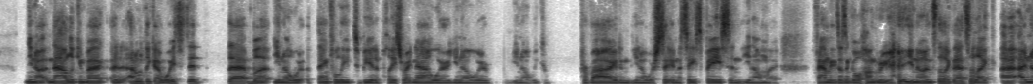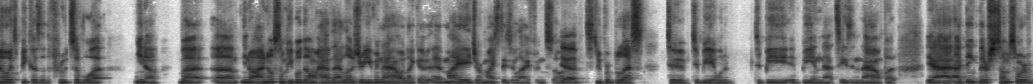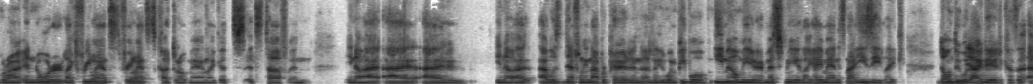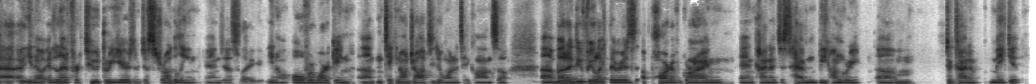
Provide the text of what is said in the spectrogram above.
you know now looking back i don't think i wasted that but you know we're thankfully to be at a place right now where you know we're you know we could provide and you know we're in a safe space and you know my family doesn't go hungry, you know, and stuff like that. So like I, I know it's because of the fruits of what, you know, but um, you know, I know some people don't have that luxury even now, like at, at my age or my stage of life. And so yeah, I'm super blessed to to be able to to be be in that season now. But yeah, I, I, think there's some sort of grind in order. Like freelance, freelance is cutthroat, man. Like it's it's tough, and you know, I I I you know, I, I was definitely not prepared. And uh, when people email me or message me like, "Hey, man, it's not easy. Like, don't do what yeah. I did," because I, I, you know, it led for two, three years of just struggling and just like you know, overworking um, and taking on jobs you didn't want to take on. So, uh, but I do feel like there is a part of grind and kind of just having to be hungry um, to kind of make it.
